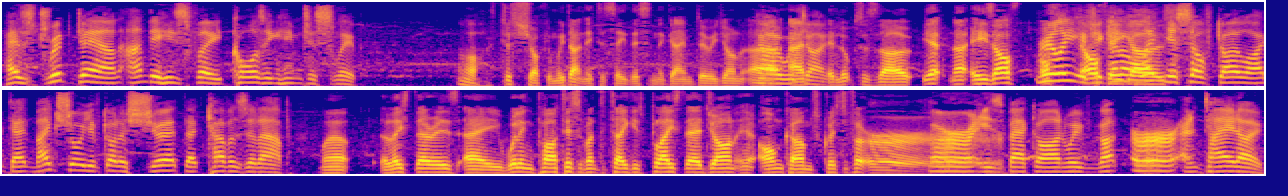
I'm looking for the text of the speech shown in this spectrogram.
has dripped down under his feet, causing him to slip. Oh, it's just shocking. We don't need to see this in the game, do we, John? Uh, No, we don't. It looks as though, yep, no, he's off. Really, off, off if you're going to let yourself go like that, make sure you've got a shirt that covers it up. Well, at least there is a willing participant to take his place there, John. On comes Christopher. Err. Err is back on. We've got Err and Tato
